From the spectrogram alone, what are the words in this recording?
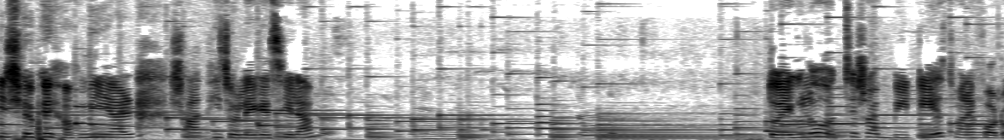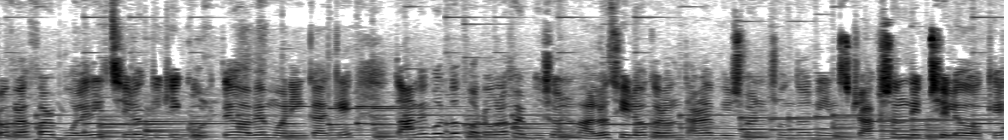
হিসেবে আমি আর সাথী চলে গেছিলাম। তো এগুলো হচ্ছে সব বিটিএস মানে ফটোগ্রাফার বলে দিচ্ছিল কি কি করতে হবে মনিকাকে। তো আমি বলব ফটোগ্রাফার ভীষণ ভালো ছিল, কারণ তারা ভীষণ সুন্দর ইনস্ট্রাকশন দিচ্ছিল ওকে।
